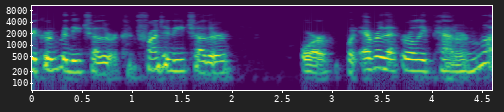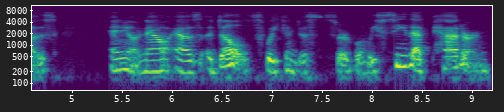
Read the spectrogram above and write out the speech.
bickered with each other or confronted each other or whatever that early pattern was. And you know, now as adults, we can just sort of when we see that pattern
